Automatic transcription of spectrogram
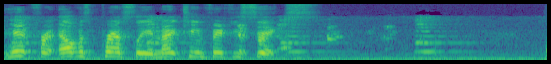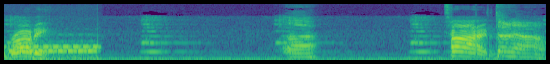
hit for Elvis Presley in 1956? Brody. Uh, Time. don't know.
